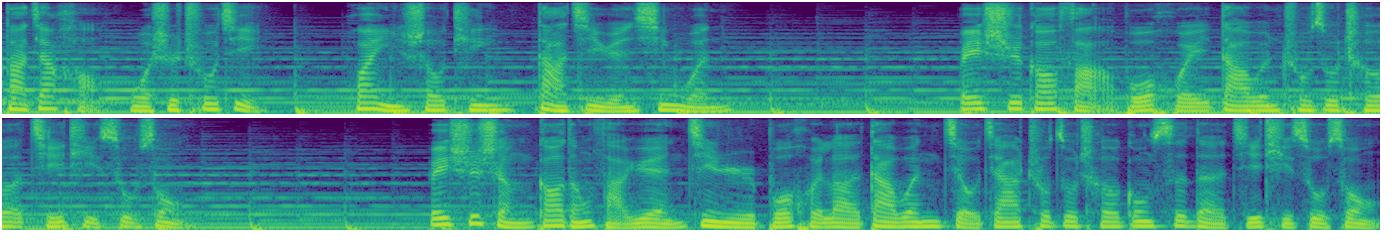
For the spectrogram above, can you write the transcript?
大家好，我是初季，欢迎收听大纪元新闻。卑诗高法驳回大温出租车集体诉讼。卑诗省高等法院近日驳回了大温九家出租车公司的集体诉讼。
